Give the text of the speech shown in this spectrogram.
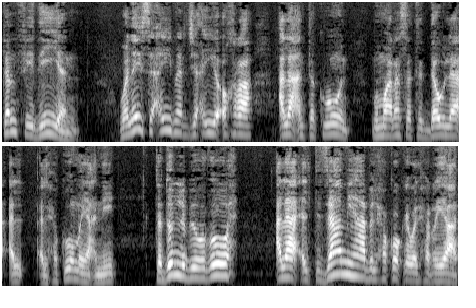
تنفيذيا وليس أي مرجعية أخرى على أن تكون ممارسة الدولة الحكومة يعني تدل بوضوح على التزامها بالحقوق والحريات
